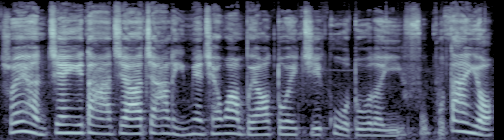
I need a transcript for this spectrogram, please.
所以很建议大家家里面千万不要堆积过多的衣服，不但有。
